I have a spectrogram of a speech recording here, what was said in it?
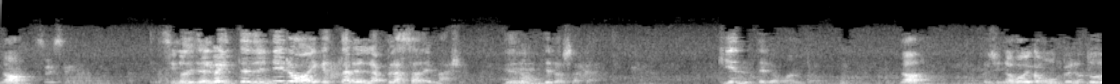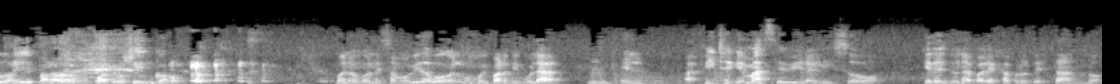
¿No? sí, sí. Si no dice el 20 de enero hay que estar en la Plaza de Mayo. ¿De dónde lo sacaste? ¿Quién te lo contó? ¿No? Pues si no voy como un pelotudo ahí parado con 4 o 5. Bueno, con esa movida hubo algo muy particular. Mm. El afiche que más se viralizó, que era el de una pareja protestando,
